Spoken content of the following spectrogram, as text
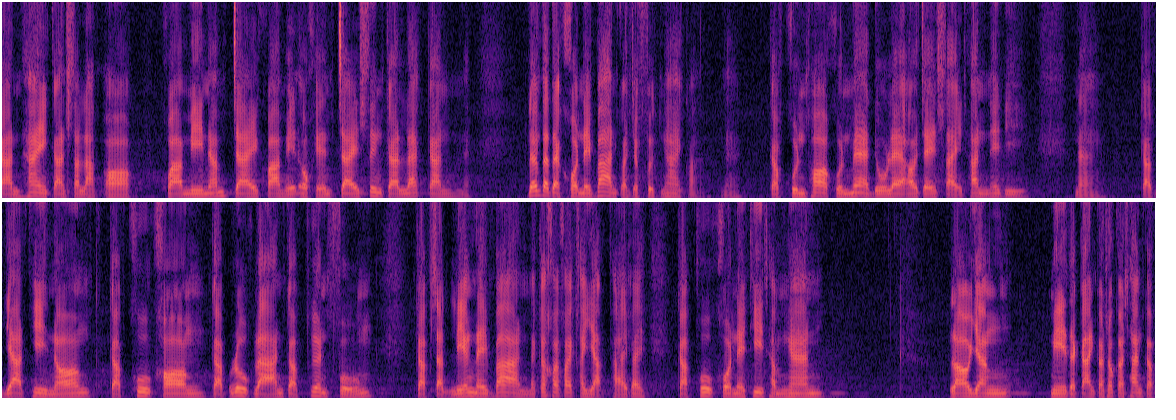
การให้การสละออก ความมีน้ำใจ ความเห็นอกเห็นใจซึ่งกันและกันเนี่ยเริ่มแต่แต่คนในบ้านก่อนจะฝึกง่ายกว่านะกับคุณพ่อคุณแม่ดูแลเอาใจใส่ท่านให้ดีนะกับญาติพี่น้อง กับคู่ครอง กับลูกหลาน กับเพื่อนฝูง กับสัตว์เลี้ยงในบ้านแล้วก็ค่อยๆ ขยับหายไป กับผู้คนในที่ทำงาน เรายัง มีแต่การกระทบกระทั่งกับ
